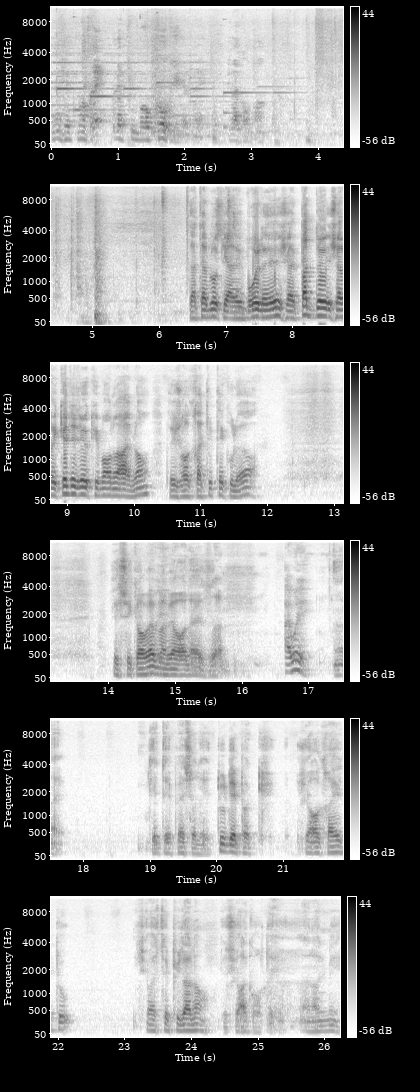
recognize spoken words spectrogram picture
Je vais te montrer le plus beau pot que j'ai fait. Tu vas comprendre. C'est un tableau qui avait brûlé. J'avais pas de, j'avais que des documents noir et blanc. Puis je recrée toutes les couleurs. Et c'est quand même un Véronèse. Ah ouais Ouais. Qui était fait sur des tout d'époque. J'ai recréé tout. Je suis resté plus d'un an. Que je raconte Un an et demi.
